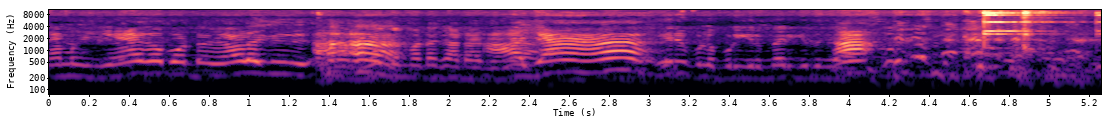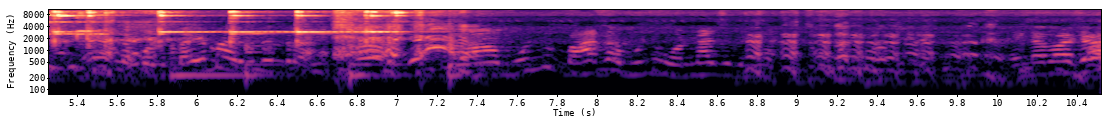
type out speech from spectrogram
நமக்கு ஏகப்பட்ட வேலை கீரிப்புல பிடிக்கிற மாதிரி இருக்குதுங்க. பயமா முன்னு பாஷா முன்னு இருக்குதுங்க. என்ன பாஷா?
